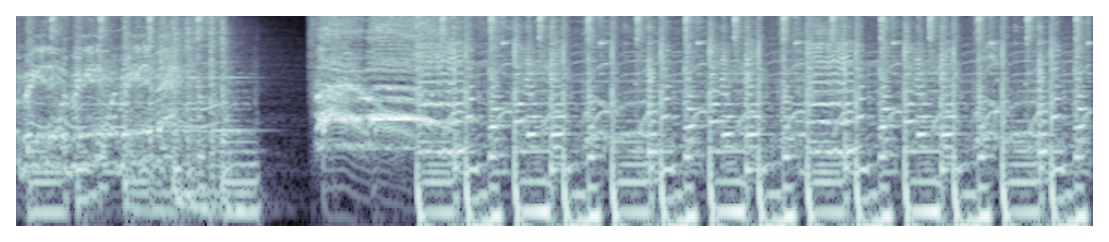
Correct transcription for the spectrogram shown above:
We're bringing it, we're bringing it.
